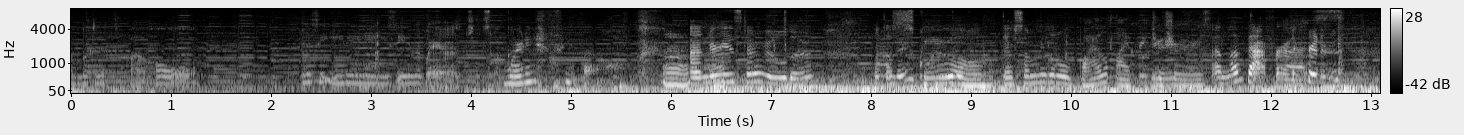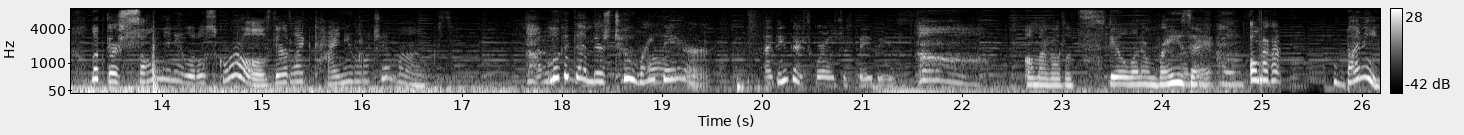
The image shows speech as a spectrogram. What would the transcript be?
Oh my god, look at his butthole. What is he eating? He's eating the branch. It's not Where do you see that? Uh-huh. under his tail though. Like a squirrel. There's so many little wildlife creatures. I love that for us. critters. Look, there's so many little squirrels. They're like tiny little chipmunks. Look at them. There's two right there. I think they're squirrels, just babies. oh my god, let's steal one and raise it. Oh my god, bunny,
